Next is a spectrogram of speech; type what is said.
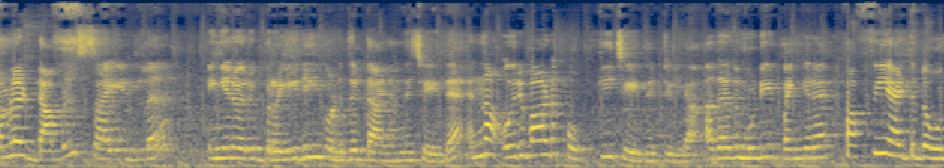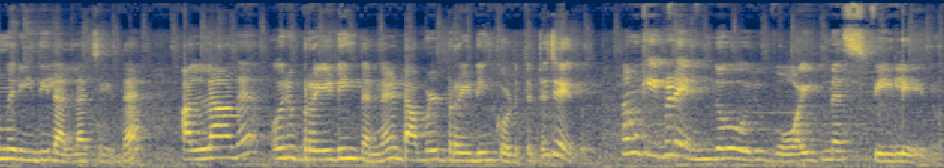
നമ്മൾ ഡബിൾ സൈഡിൽ ഇങ്ങനെ ഒരു ബ്രെയ്ഡിങ് കൊടുത്തിട്ടാണ് ചെയ്തത് എന്നാൽ ഒരുപാട് പൊക്കി ചെയ്തിട്ടില്ല. അതായത് മുടി ഭയങ്കര പഫി ആയിട്ട് തോന്നുന്ന രീതിയിലല്ല ചെയ്തത് അല്ലാതെ ഒരു ബ്രെയ്ഡിങ് തന്നെ ഡബിൾ ബ്രെയ്ഡിങ് കൊടുത്തിട്ട് ചെയ്തു. നമുക്ക് ഇവിടെ എന്തോ ഒരു വോയിഡ്നെസ് ഫീൽ ചെയ്യുന്നു.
